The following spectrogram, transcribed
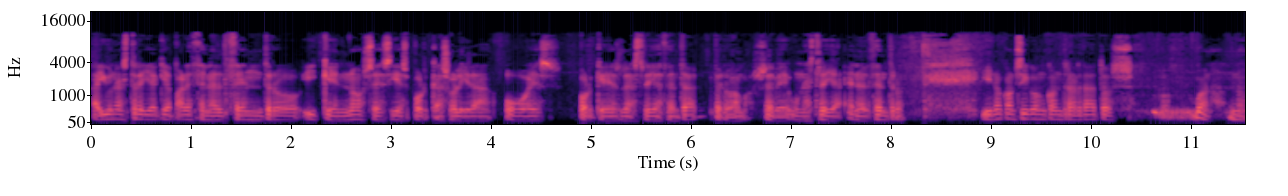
Hay una estrella que aparece en el centro y que no sé si es por casualidad o es porque es la estrella central, pero vamos, se ve una estrella en el centro y no consigo encontrar datos. Bueno, no,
